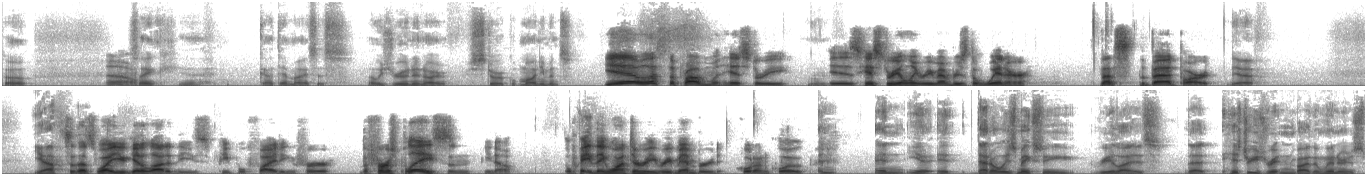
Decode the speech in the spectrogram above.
So Oh. it's like, yeah, goddamn ISIS, always ruining our historical monuments. Yeah, well, that's the problem with history. Hmm. Is history only remembers the winner. That's the bad part. Yeah. Yeah. So that's why you get a lot of these people fighting for the first place, and you know, the way they want to be remembered, quote unquote. and and yeah, it that always makes me realize that history is written by the winners,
